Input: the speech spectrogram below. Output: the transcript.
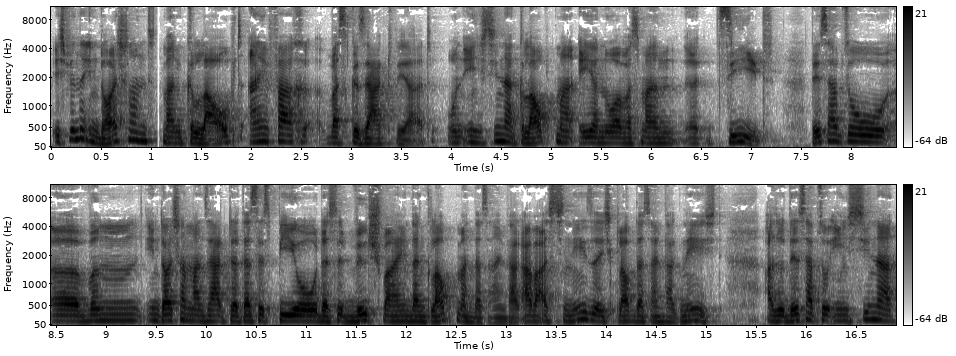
ich finde in Deutschland, man glaubt einfach, was gesagt wird. Und in China glaubt man eher nur, was man äh, sieht. Deshalb so, äh, wenn in Deutschland man sagt, das ist Bio, das ist Wildschwein, dann glaubt man das einfach. Aber als Chinese, ich glaube das einfach nicht. Also deshalb so in China,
